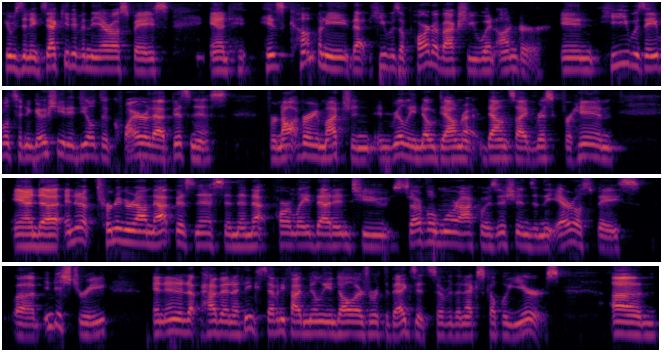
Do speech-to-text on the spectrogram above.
he was an executive in the aerospace, and his company that he was a part of actually went under, and he was able to negotiate a deal to acquire that business for not very much and, and really no down, downside risk for him. And uh, ended up turning around that business, and then that parlayed that into several more acquisitions in the aerospace uh, industry and ended up having, I think, $75 million worth of exits over the next couple of years. Um,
